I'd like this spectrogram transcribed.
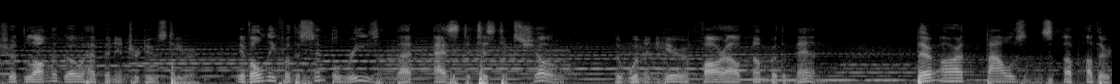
should long ago have been introduced here, if only for the simple reason that, as statistics show, the women here far outnumber the men. There are thousands of other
